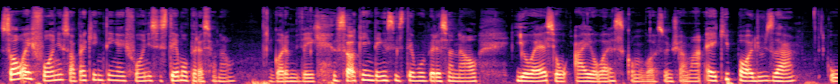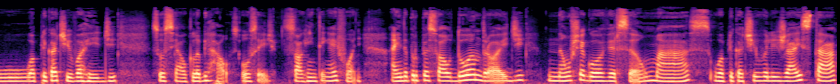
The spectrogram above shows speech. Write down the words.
Só o iPhone, só para quem tem iPhone, sistema operacional. Agora me veio que só quem tem o sistema operacional iOS ou iOS, como gostam de chamar, é que pode usar o aplicativo, a rede social Clubhouse, ou seja, só quem tem iPhone. Ainda para o pessoal do Android não chegou a versão, mas o aplicativo ele já está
